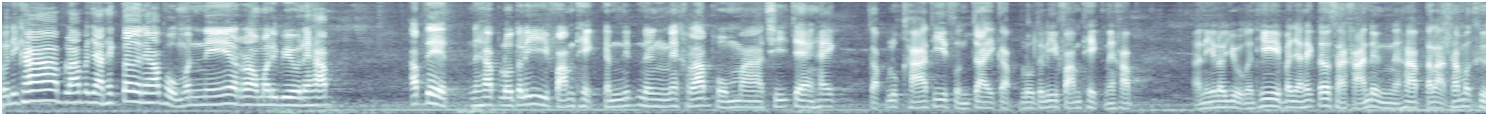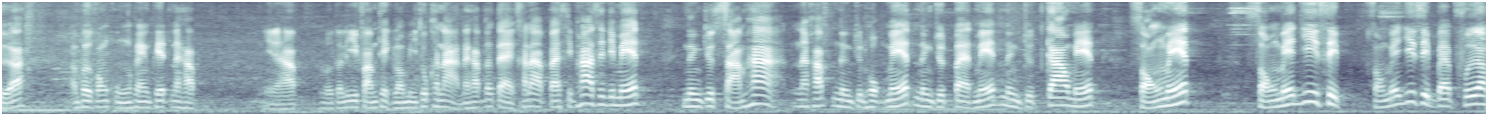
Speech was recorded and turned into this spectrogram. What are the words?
สวัสดีครับร้านปัญญาแท็กเตอร์นะครับผมวันนี้เรามารีวิวนะครับ อัปเดตนะครับโรตารี่ฟาร์มเทคกันนิดนึงนะครับ ผมมาชี้แจงให้กับลูกค้าที่สนใจกับโรตารี่ฟาร์มเทคนะครับ อันนี้เราอยู่กันที่ปัญญาแท็กเตอร์สาขาหนึ่งนะครับ ตลาดท่ามะเขืออำเภอคลองขุงแพงเพชรนะครับนี่นะครับโรตารี่ฟาร์มเทคเรามีทุกขนาดนะครับ ตั้งแต่ขนาด 85เซนติเมตร1.35นะครับ1.6 เมตร 1.8 เมตร 1.9 เมตร 2 เมตร 2 เมตร 20 2เมตร20 แบบเฟือง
